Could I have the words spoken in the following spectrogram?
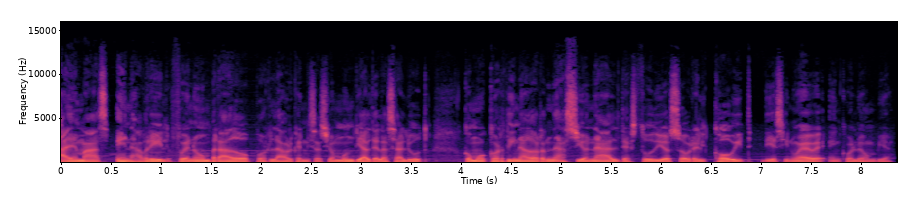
Además, en abril fue nombrado por la Organización Mundial de la Salud como coordinador nacional de estudios sobre el COVID-19 en Colombia.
